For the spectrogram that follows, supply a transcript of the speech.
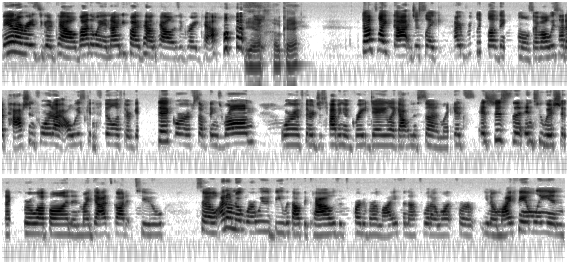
man, I raised a good cow. By the way, a 95 pound cow is a great cow. yeah, okay. Stuff like that, just like, I really love the animals. I've always had a passion for it. I always can feel if they're getting sick or if something's wrong or if they're just having a great day like out in the sun. Like it's it's just the intuition I grow up on and my dad's got it too. So I don't know where we would be without the cows. It's part of our life, and that's what I want for you know my family, and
